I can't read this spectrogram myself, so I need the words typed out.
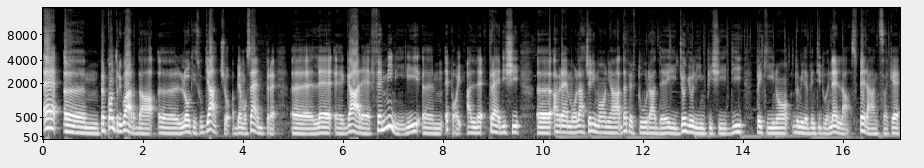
E ehm, per quanto riguarda eh, l'hockey su ghiaccio abbiamo sempre eh, le eh, gare femminili ehm, e poi alle 13 eh, avremo la cerimonia d'apertura dei Giochi Olimpici di Pechino 2022 nella speranza che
